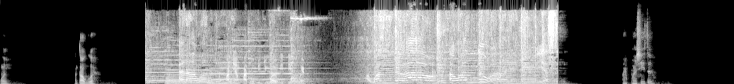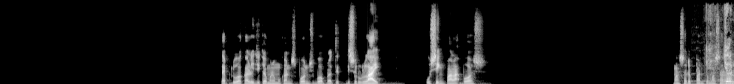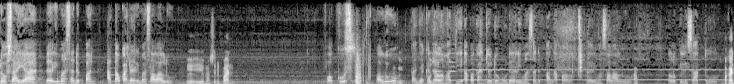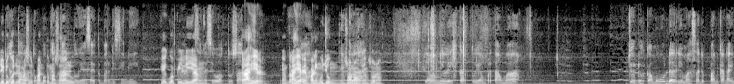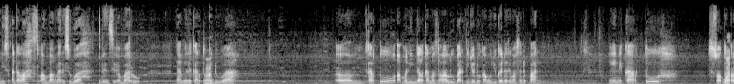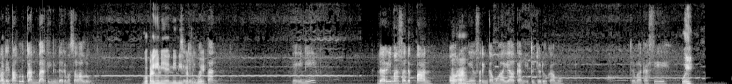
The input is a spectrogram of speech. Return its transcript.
Wih, tahu gue. Teman yang patut dijual di deep web. Apa sih itu? Tap dua kali jika menemukan SpongeBob berarti disuruh like. Pusing pala bos. Masa depan tuh masa lalu. Jodoh saya dari masa depan ataukah dari masa lalu? Iya iya masa depan. Fokus, lalu Oke, tanyakan fokus. dalam hati apakah jodohmu dari masa depan apa dari masa lalu. Ap- Lalu pilih satu. Apakah jodoh gue dari masa depan atau masa lalu? yang saya tebar di sini. Oke gue pilih yang saya kasih waktu satu, terakhir, yang terakhir, dua, yang paling ujung, yang sono, tiga. yang sono. Yang memilih kartu yang pertama jodoh kamu dari masa depan karena ini adalah lambang dari sebuah prinsip yang baru. Yang milih kartu Hah? kedua em, kartu meninggalkan masa lalu berarti jodoh kamu juga dari masa depan. Yang ini kartu sesuatu yang pernah ditaklukkan berarti ini dari masa lalu. Gue paling ini ya, ini, ini Bisa kartu gue. mantan. Yang ini dari masa depan orang yang sering kamu hayalkan itu jodoh kamu. Terima kasih. Wih,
